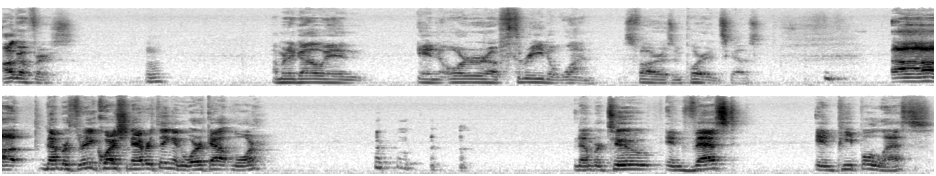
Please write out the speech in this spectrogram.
I'll go 1st i Mhm. I'm gonna go in in order of three to one as far as importance goes. Uh, number three, question everything and work out more. number two, invest in people less.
